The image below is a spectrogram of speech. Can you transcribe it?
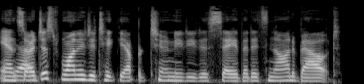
And yeah. so I just wanted to take the opportunity to say that it's not about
